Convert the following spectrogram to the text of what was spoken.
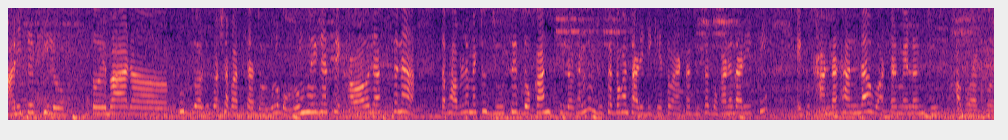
গাড়িতে ছিল। তো এবার খুব জল পিপাসা পাচ্ছে, আর জলগুলো গরম হয়ে গেছে, খাওয়াও যাচ্ছে না। তা ভাবলাম একটু জুসের দোকান ছিল এখানে, তো জুসের দোকান চারিদিকে, তো একটা জুসের দোকানে দাঁড়িয়েছি। একটু ঠান্ডা ঠান্ডা ওয়াটারমেলন জুস খাব এখন।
